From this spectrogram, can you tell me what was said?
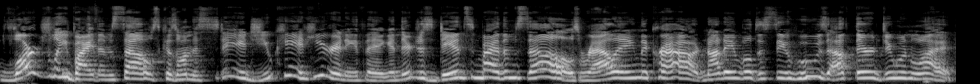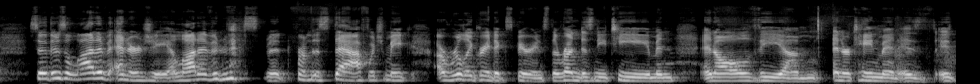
largely by themselves because on the stage you can't hear anything and they're just dancing by themselves, rallying the crowd, not able to see who's out there doing what. So there's a lot of energy, a lot of investment from the staff, which make a really great experience. The Run Disney team and and all the um, entertainment is it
